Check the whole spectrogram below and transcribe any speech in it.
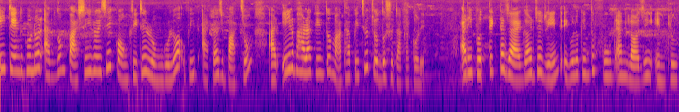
এই টেন্টগুলোর একদম পাশেই রয়েছে কংক্রিটের রুমগুলো উইথ অ্যাটাচ বাথরুম আর এর ভাড়া কিন্তু মাথা পিছু চোদ্দোশো টাকা করে। আর এই প্রত্যেকটা জায়গার যে রেন্ট এগুলো কিন্তু ফুড অ্যান্ড লজিং ইনক্লুড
